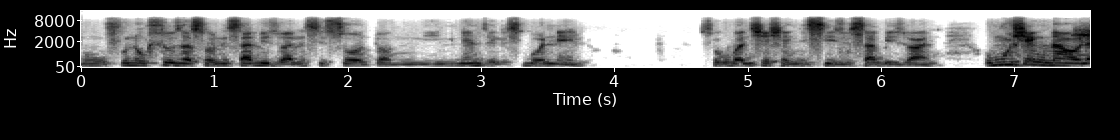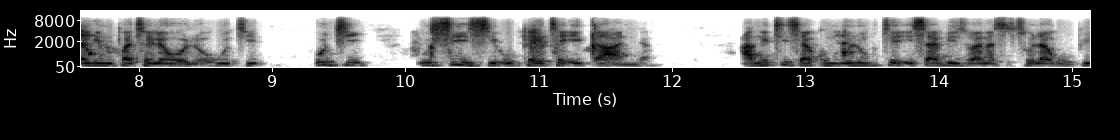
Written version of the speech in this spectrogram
ngifuna ukuhluza sona isabizwana esisodwa, nginenzele isibonelo sokuba nisheshe nisizwe isabizwana. Umusho enginawo la nginiphathele wona ukuthi uthi usisi uphethe iqanda. Angithi siyakhumbula ukuthi isabizwana sithola kuphi?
